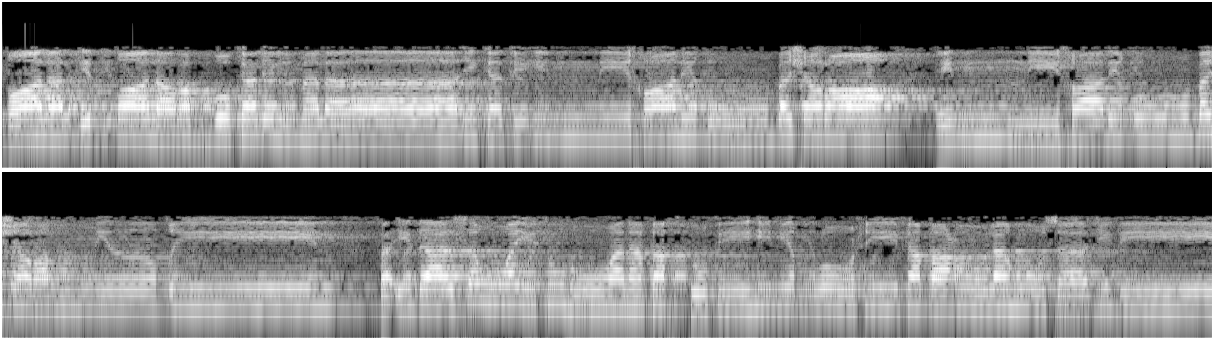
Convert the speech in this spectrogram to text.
إذ قال, إذ قال ربك للملائكة إني خالق بشرا إني خالق بشرا من طين فإذا سويته ونفخت فيه من روحي فقعوا له ساجدين.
